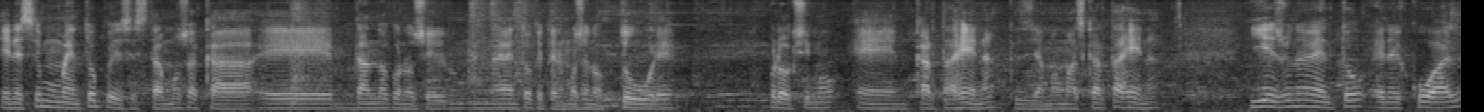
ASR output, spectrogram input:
En este momento, pues estamos acá eh, dando a conocer un evento que tenemos en octubre próximo en Cartagena, que se llama Más Cartagena, y es un evento en el cual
